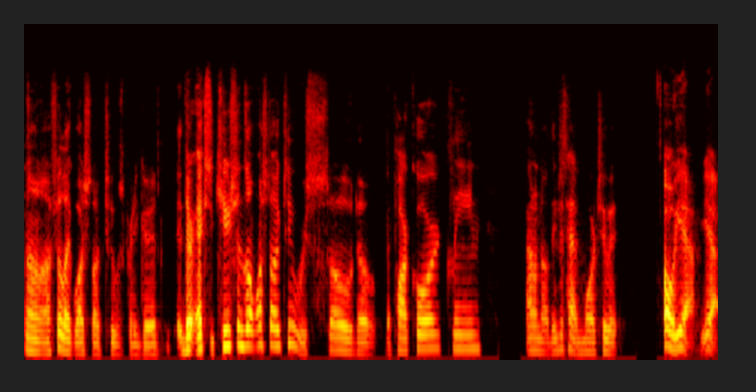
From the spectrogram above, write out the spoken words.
No, no, I feel like Watchdog 2 was pretty good. Their executions on Watchdog 2 were so dope. The parkour, clean. I don't know. They just had more to it. oh yeah, yeah.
